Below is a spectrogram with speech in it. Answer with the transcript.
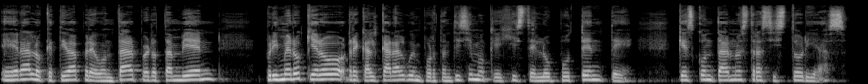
Era lo que te iba a preguntar, pero también Primero quiero recalcar algo importantísimo que dijiste, lo potente que es contar nuestras historias,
